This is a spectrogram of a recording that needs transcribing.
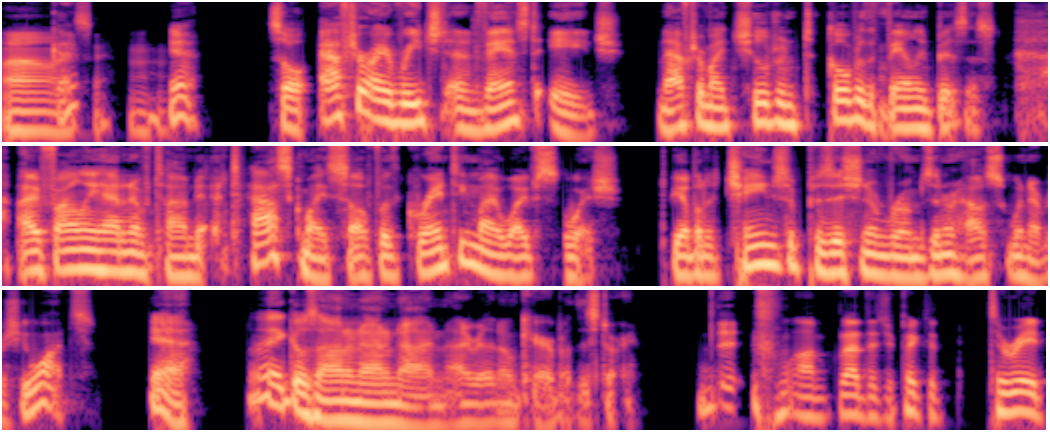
Oh, I Okay. see. Mhm. So after I reached an advanced age and after my children took over the family business, I finally had enough time to task myself with granting my wife's wish to be able to change the position of rooms in her house whenever she wants. Yeah, it goes on and on and on. I really don't care about this story. Well, I'm glad that you picked it to read.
